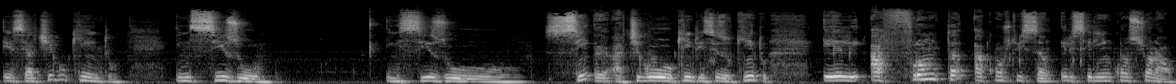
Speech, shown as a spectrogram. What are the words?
esse artigo 5 inciso inciso eh, artigo 5 inciso 5 ele afronta a Constituição, ele seria inconstitucional,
